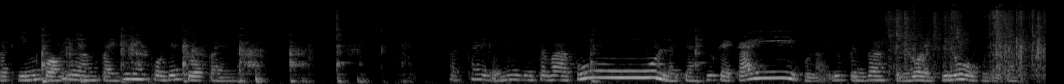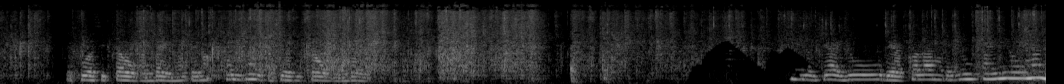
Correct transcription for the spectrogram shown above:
กระถินกองเอียงไปที่ยังพวกยายโซไปวัดไทยก็มีอยู่แต่ว่าพูนละจ้ะอยู่ไกลๆพุ่นละอยู่เป็นว่าเป็นร้อยกิโลพุ่นละจ้ะ ก็ทั่วสิเต้ากันได้นะแต่เนาะคนไทยก็ทั่วสิเต้ากันได้นี่เราจะอยู่แบบฝรั่งก็อยู่ไผอยู่มัน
